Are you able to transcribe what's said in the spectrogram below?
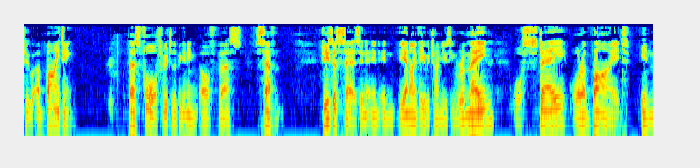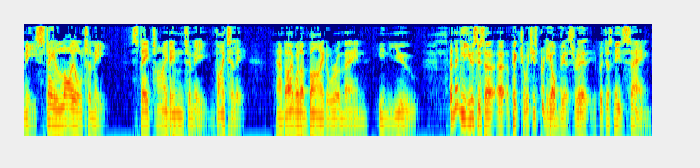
to abiding verse 4 through to the beginning of verse 7. Jesus says in, in, in the NIV, which I'm using, remain or stay or abide in me. Stay loyal to me. Stay tied into me vitally. And I will abide or remain in you. And then he uses a, a, picture which is pretty obvious really, but just needs saying.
